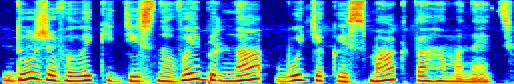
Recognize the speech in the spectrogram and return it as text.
Дуже великий дійсно вибір на будь-який смак та гаманець.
